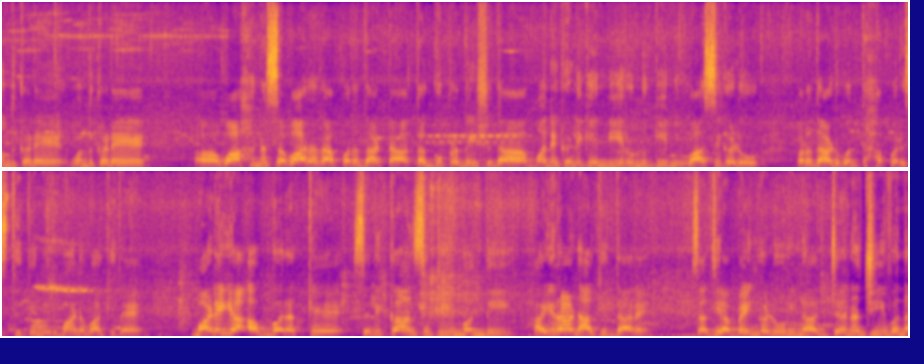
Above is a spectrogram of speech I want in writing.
ಒಂದು ಕಡೆ ಒಂದು ಕಡೆ ವಾಹನ ಸವಾರರ ಪರದಾಟ, ತಗ್ಗು ಪ್ರದೇಶದ ಮನೆಗಳಿಗೆ ನೀರು ನುಗ್ಗಿ ನಿವಾಸಿಗಳು ಪರದಾಡುವಂತಹ ಪರಿಸ್ಥಿತಿ ನಿರ್ಮಾಣವಾಗಿದೆ. ಮಳೆಯ ಅಬ್ಬರಕ್ಕೆ ಸಿಲಿಕಾನ್ ಸಿಟಿ ಮಂದಿ ಹೈರಾಣಾಗಿದ್ದಾರೆ. ಸದ್ಯ ಬೆಂಗಳೂರಿನ ಜನಜೀವನ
